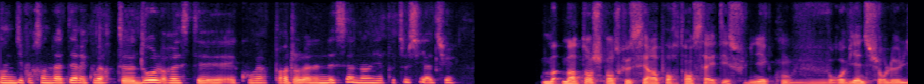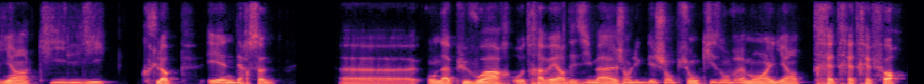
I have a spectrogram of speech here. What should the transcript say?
70% de la Terre est couverte d'eau, le reste est, couvert par Jordan Anderson. Il hein, n'y a pas de souci là-dessus. Maintenant, je pense que c'est important, ça a été souligné, qu'on revienne sur le lien qui lie Klopp et Henderson. Euh, on a pu voir au travers des images en Ligue des Champions qu'ils ont vraiment un lien très très très fort.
